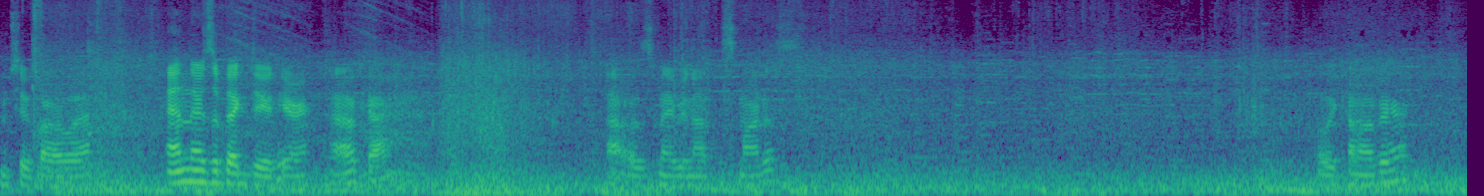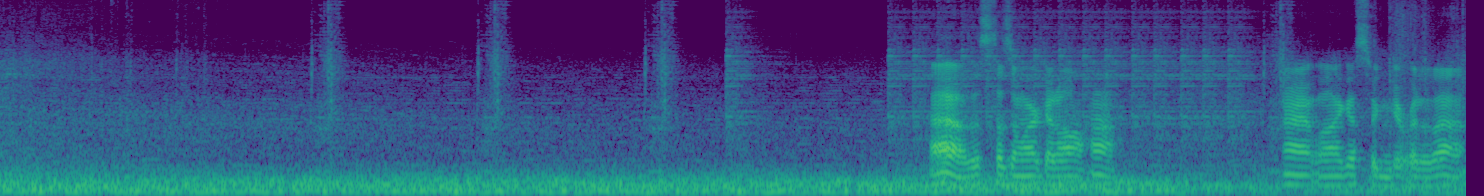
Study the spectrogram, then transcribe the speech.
I'm too far away. And there's a big dude here. Okay. That was maybe not the smartest. Will we come over here? Oh, this doesn't work at all, huh? Alright, well I guess we can get rid of that.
